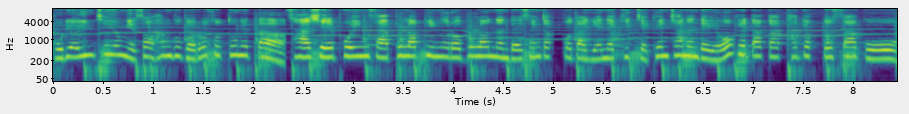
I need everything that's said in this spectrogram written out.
고려인 채용해서 한국어로 소통했다. 사실 보잉사 플러핑으로 불렀는데 생각보다 얘네 기체 괜찮은데요? 게다가 가격도 싸고.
